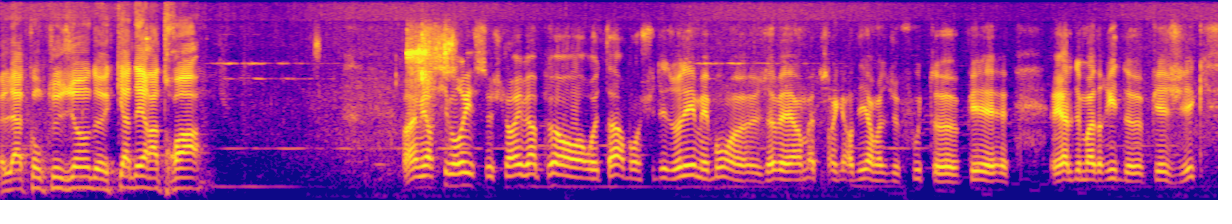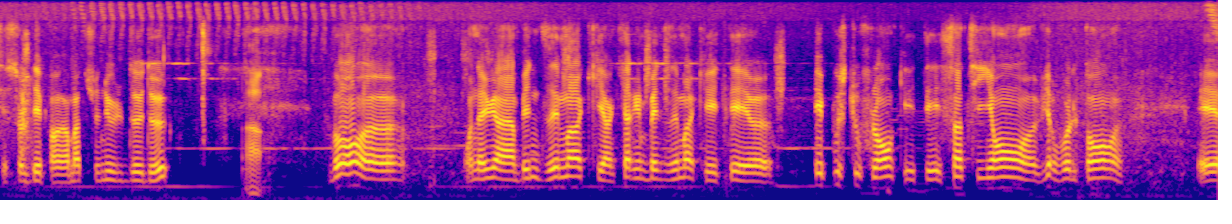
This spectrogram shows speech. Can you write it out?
La conclusion de Kader à 3. Ouais, merci Maurice. Je suis arrivé un peu en retard. Bon, je suis désolé, mais bon, euh, j'avais un match à regarder, un match de foot euh, P- Real de Madrid PSG qui s'est soldé par un match nul 2-2. Ah. Bon, euh, on a eu un Benzema qui, un Karim Benzema qui a été euh, époustouflant, qui a été scintillant, euh, virevoltant. Et,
